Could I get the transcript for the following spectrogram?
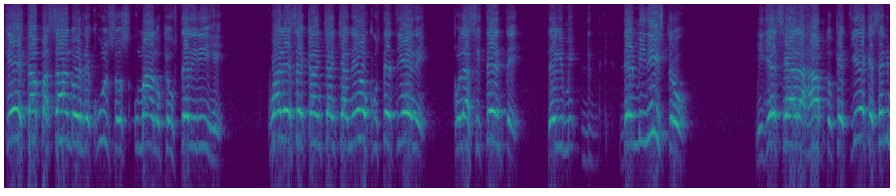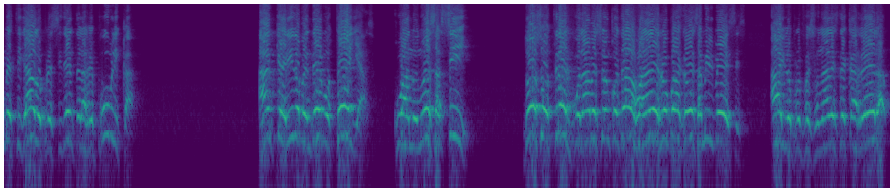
¿Qué está pasando en recursos humanos que usted dirige? ¿Cuál es el canchanchaneo que usted tiene con el asistente del, ministro Miguel Seara Apto, que tiene que ser investigado, presidente de la República? Han querido vender botellas cuando no es así. Dos o tres pueden haber sido encontrados, ojalá le rompa la cabeza mil veces. Hay los profesionales de carrera,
